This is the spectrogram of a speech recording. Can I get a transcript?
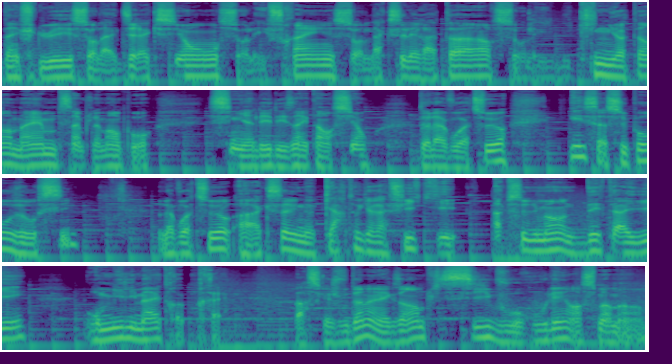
d'influer sur la direction, sur les freins, sur l'accélérateur, sur les, clignotants même, simplement pour signaler des intentions de la voiture. Et ça suppose aussi, la voiture a accès à une cartographie qui est absolument détaillée au millimètre près. Parce que je vous donne un exemple, si vous roulez en ce moment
